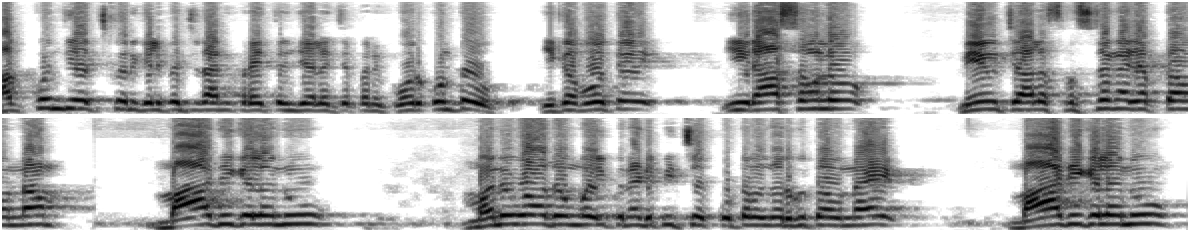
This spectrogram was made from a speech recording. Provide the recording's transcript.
హక్కును చేర్చుకొని గెలిపించడానికి ప్రయత్నం చేయాలని చెప్పని కోరుకుంటూ ఇకపోతే ఈ రాష్ట్రంలో మేము చాలా స్పష్టంగా చెప్తా ఉన్నాం. మాదిగలను మనువాదం వైపు నడిపించే కుట్రలు జరుగుతూ ఉన్నాయి. మాదిగలను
